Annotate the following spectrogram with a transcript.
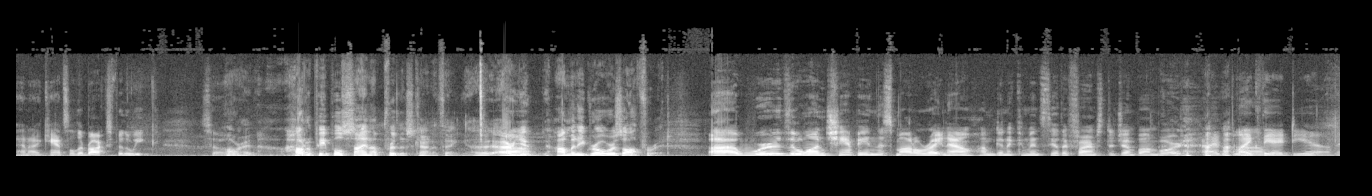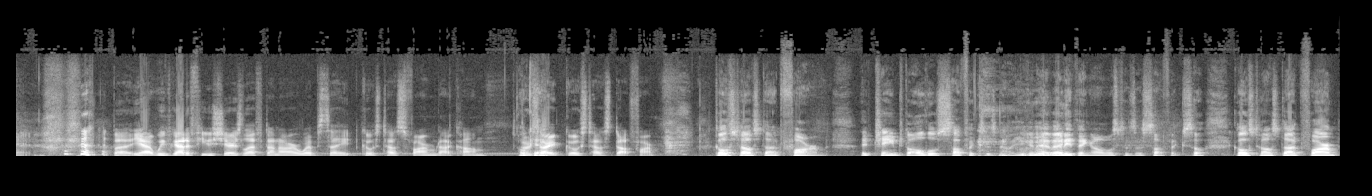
and I cancel their box for the week. So All right. How do people sign up for this kind of thing? Uh, are you? How many growers offer it? Uh, we're the one championing this model right now. I'm going to convince the other farms to jump on board. I like the idea of it. but yeah, we've got a few shares left on our website, ghosthousefarm.com. Or Okay. sorry, ghosthouse.farm. Ghosthouse.farm. They've changed all those suffixes now. You can have anything almost as a suffix. So ghosthouse.farm.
